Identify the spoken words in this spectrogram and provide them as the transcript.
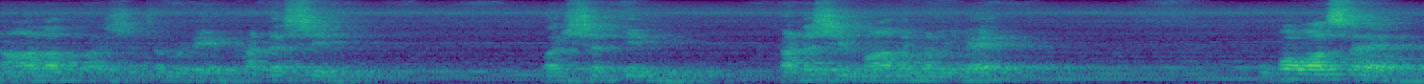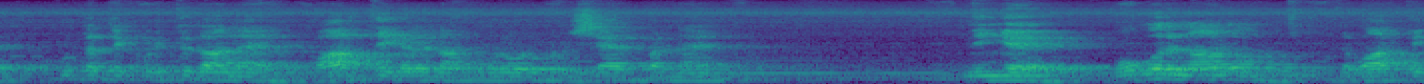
நாலாவது வருஷத்தினுடைய கடைசி வருஷத்தின் கடைசி மாதங்களில் உபவாச கூட்டத்தை குறித்துதான வார்த்தைகளை நான் உங்களோட கூட ஷேர் பண்ணேன். நீங்கள் ஒவ்வொரு நாளும் இந்த வார்த்தை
